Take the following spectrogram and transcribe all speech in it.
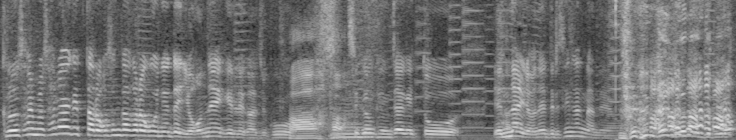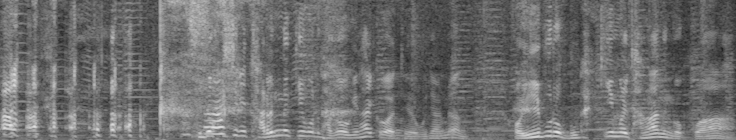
그런 삶을 살아야겠다라고 생각을 하고 있는데 연애 얘기를 해가지고 아, 지금 굉장히 또 옛날 연애들이 생각나네요. 연애들이요? 근데 확실히 다른 느낌으로 다가오긴 할 것 같아요. 뭐냐면 어, 일부러 묶임을 당하는 것과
